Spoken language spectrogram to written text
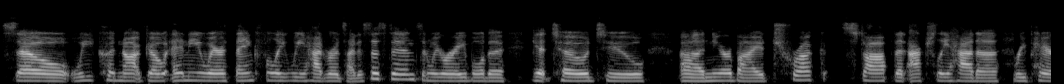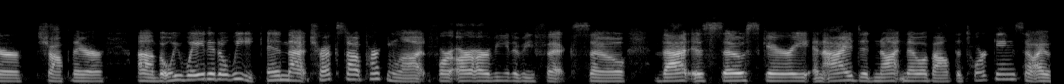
So we could not go anywhere. Thankfully, we had roadside assistance and we were able to get towed to a nearby truck stop that actually had a repair shop there. Um, but we waited a week in that truck stop parking lot for our RV to be fixed. So that is so scary. And I did not know about the torquing. So I,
